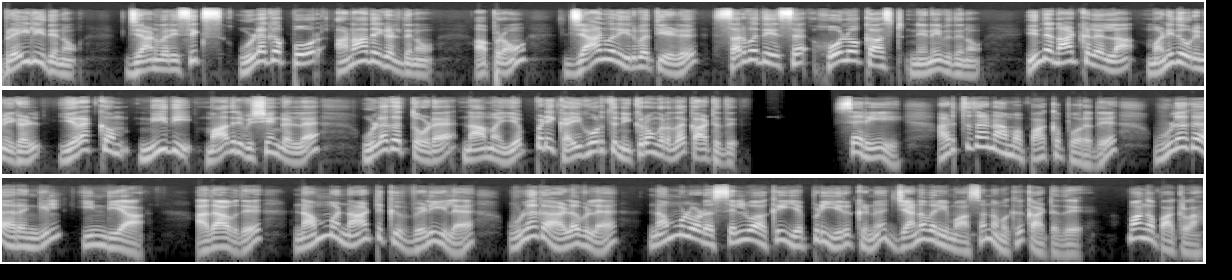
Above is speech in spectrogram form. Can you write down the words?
பிரெய்லி தினம். ஜான்வரி சிக்ஸ் உலக போர் அனாதைகள் தினம். அப்புறம் ஜான்வரி இருபத்தி ஏழு சர்வதேச ஹோலோகாஸ்ட் நினைவு தினம். இந்த நாட்கள் எல்லாம் மனித உரிமைகள் இரக்கம் நீதி மாதிரி விஷயங்கள்ல உலகத்தோட நாம எப்படி கைகோர்த்து நிக்கிறோங்கிறத காட்டுது. சரி அடுத்ததான் நாம பார்க்க போறது உலக அரங்கில் இந்தியா. அதாவது நம்ம நாட்டுக்கு வெளியில உலக அளவுல நம்மளோட செல்வாக்கு எப்படி இருக்குன்னு ஜனவரி மாசம் நமக்கு காட்டுது. வாங்க பார்க்கலாம்.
